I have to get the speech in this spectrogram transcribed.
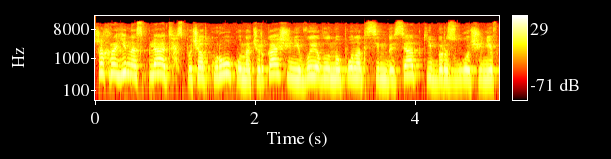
Шахраї не сплять. З початку року на Черкащині виявлено понад 70 кіберзлочинів.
